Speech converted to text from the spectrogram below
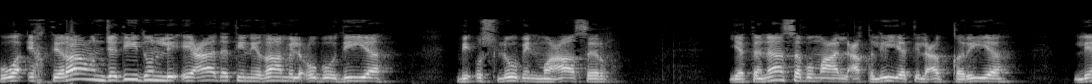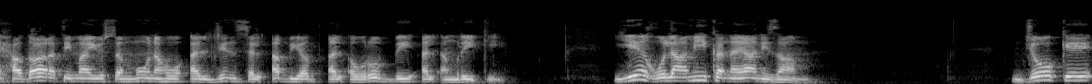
ہوا اختراع جدید لإعادة نظام العبودية بأسلوب معاصر يتناسب مع العقلية العبقرية لحضارة ما يسمونه الجنس الأبيض الأوروبي الأمريكي. یہ غلامی کا نیا نظام، جو کہ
